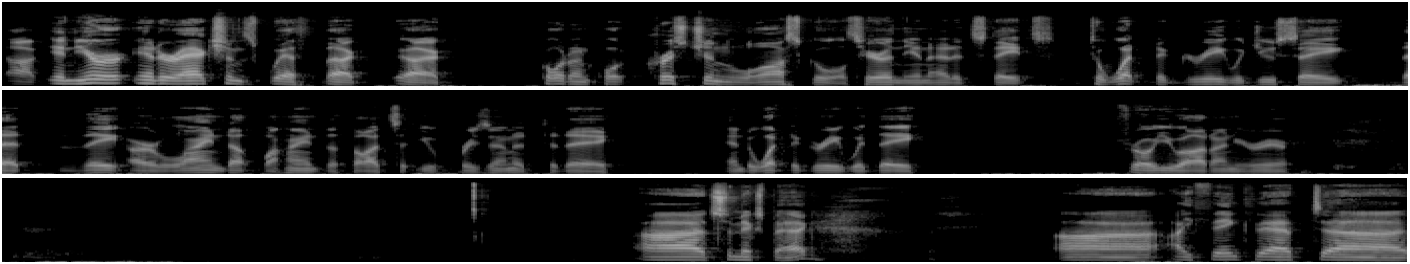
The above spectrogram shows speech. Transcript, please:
Uh, in your interactions with uh, uh, quote unquote Christian law schools here in the United States, to what degree would you say that they are lined up behind the thoughts that you've presented today? And to what degree would they throw you out on your ear? Uh, it's a mixed bag. Uh, I think that uh,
